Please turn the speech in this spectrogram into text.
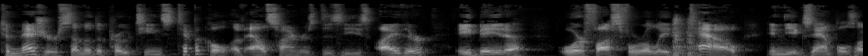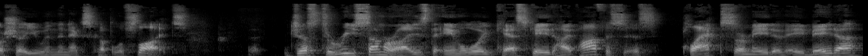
to measure some of the proteins typical of Alzheimer's disease, either A beta or phosphorylated tau, in the examples I'll show you in the next couple of slides. Just to re summarize the amyloid cascade hypothesis, plaques are made of A beta,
